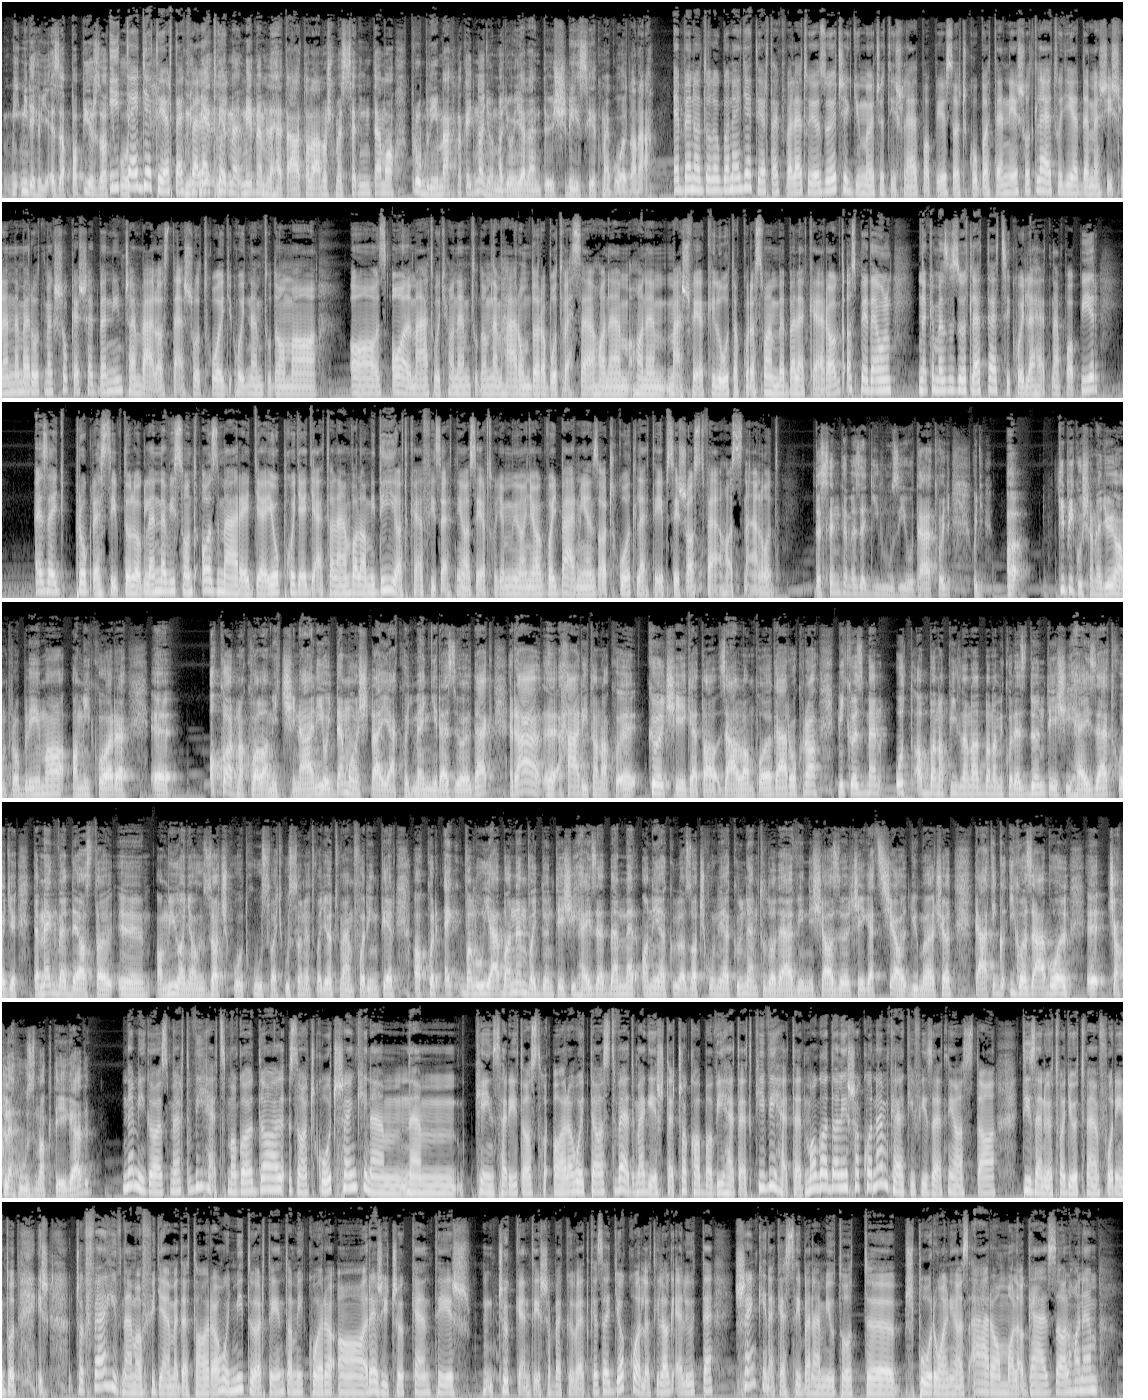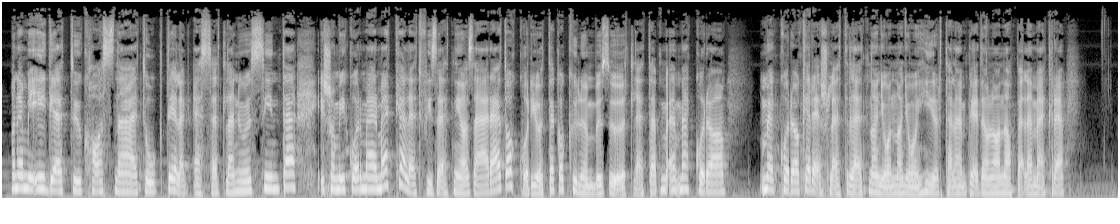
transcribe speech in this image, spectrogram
mindegy, hogy ez a papír zacskó... Itt egyetértek mi- veled, miért, hogy- miért, ne, miért nem lehet általános, mert szerintem a problémáknak egy nagyon-nagyon jelentős részét megoldaná. Ebben a dologban egyetértek veled, hogy a zöldséggyümölcsöt is lehet papírzacskóba tenni, és ott lehet, hogy érdemes is lenne, mert ott meg sok esetben nincsen választásod, hogy, hogy nem tudom, a, az almát, hogyha nem tudom, nem három darabot veszel, hanem, hanem másfél kilót, akkor azt valamibe bele kell ragd. Az például nekem ez az ötlet tetszik, hogy lehetne papír, ez egy progresszív dolog lenne, viszont az már egyen jobb, hogy egyáltalán valami díjat kell fizetni azért, hogy a műanyag vagy bármilyen zacskót letépsz, és azt felhasználod. de szerintem ez egy illúzió, tehát hogy, hogy a, tipikusan egy olyan probléma, amikor ö, akarnak valamit csinálni, hogy demonstrálják, hogy mennyire zöldek, ráhárítanak költséget az állampolgárokra, miközben ott abban a pillanatban, amikor ez döntési helyzet, hogy te megvedd azt a, a műanyag zacskót 20 vagy 25 vagy 50 forintért, akkor e, valójában nem vagy döntési helyzetben, mert anélkül, a zacskó nélkül nem tudod elvinni se a zöldséget, se a gyümölcsöt, tehát igazából csak lehúznak téged, nem igaz, mert vihetsz magaddal zacskót, senki nem, nem kényszerít azt arra, hogy te azt vedd meg, és te csak abba viheted ki, viheted magaddal, és akkor nem kell kifizetni azt a 15 vagy 50 forintot. És csak felhívnám a figyelmedet arra, hogy mi történt, amikor a rezsicsökkentés csökkentése bekövetkezett. Gyakorlatilag előtte senkinek eszébe nem jutott spórolni az árammal, a gázzal, hanem hanem égettük, használtuk, tényleg eszetlenül szinte, és amikor már meg kellett fizetni az árát, akkor jöttek a különböző ötletek. Me- mekkora, mekkora kereslet lett nagyon-nagyon hirtelen például a napelemekre.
